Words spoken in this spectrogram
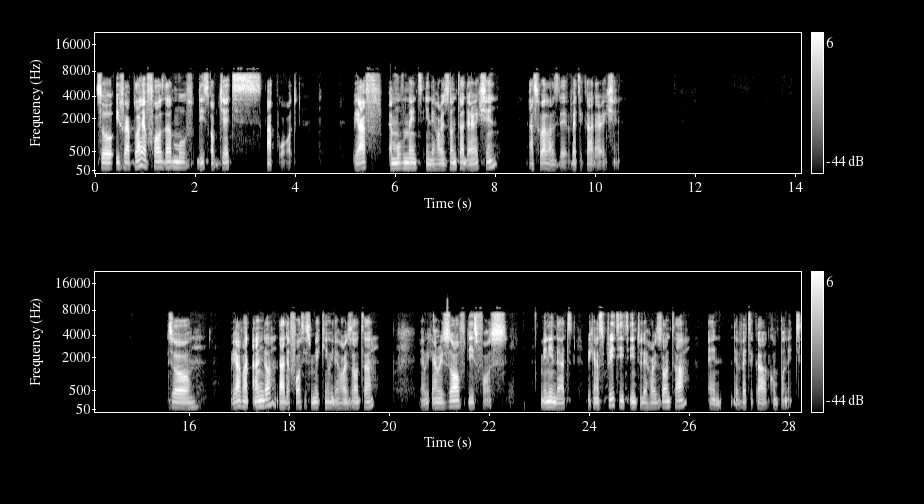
So if we apply a force that moves these objects upward, we have a movement in the horizontal direction as well as the vertical direction. So we have an angle that the force is making with the horizontal and we can resolve this force meaning that we can split it into the horizontal and the vertical component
